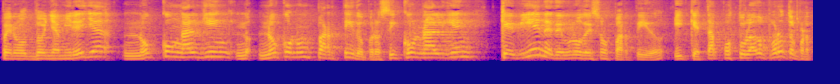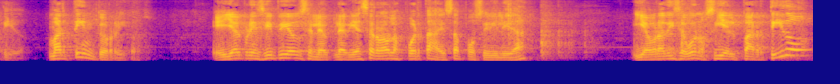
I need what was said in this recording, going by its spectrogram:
pero doña Mirella, no con alguien, no, no con un partido, pero sí con alguien que viene de uno de esos partidos y que está postulado por otro partido, Martín Torrijos. Ella al principio se le, había cerrado las puertas a esa posibilidad. Y ahora dice, bueno, si el partido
